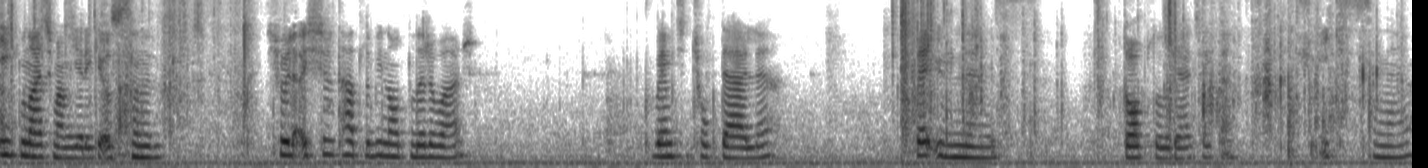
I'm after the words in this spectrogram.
İlk bunu açmam gerekiyor sanırım. Şöyle aşırı tatlı bir notları var. Bu benim için çok değerli. Ve ürünlerimiz. Dop gerçekten. Şu ikisini.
